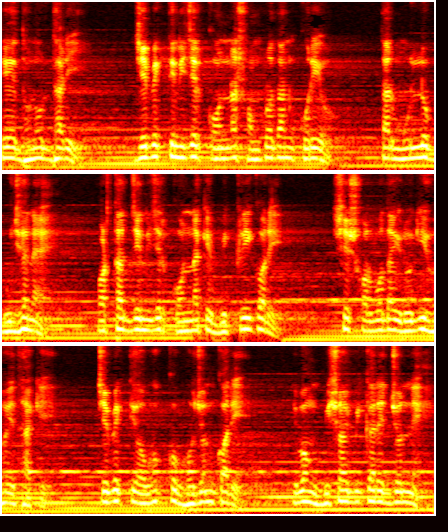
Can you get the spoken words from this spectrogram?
হে ধনুর্ধারী, যে ব্যক্তি নিজের কন্যা সম্প্রদান করেও তার মূল্য বুঝে নেয়, অর্থাৎ যে নিজের কন্যাকে বিক্রি করে, সে সর্বদাই রোগী হয়ে থাকে। যে ব্যক্তি অভক্ষ ভোজন করে এবং বিষয় বিকারের জন্যে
